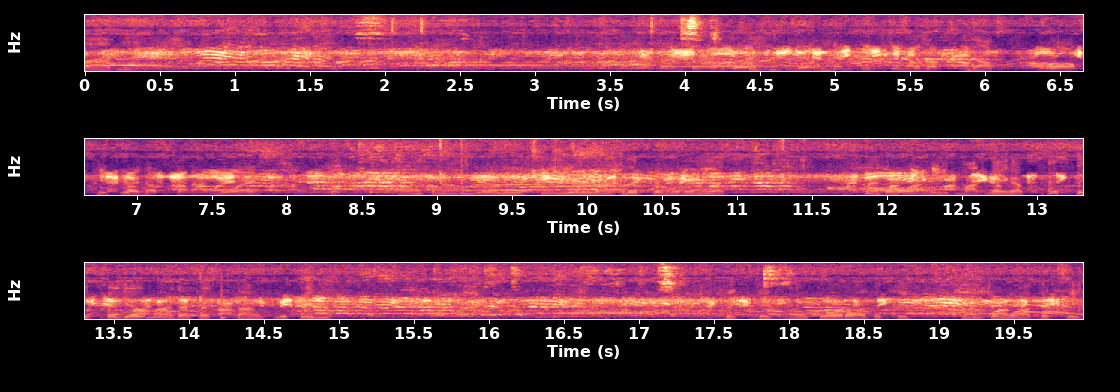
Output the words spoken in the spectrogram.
ราชนี่แฟนๆก็เนืองแน่นจริงๆนะครับครับรอบทิศเลยครับสนามมวยของสนามโยนี่สีเหลืองเครียดไปหมดเลยนะครับแม่จังหวะหนีบหมัดนี่ครับเทคนิคเขาเยอะมากครับทางฟิลิปปินส์เทคนิคเอาตัวรอดเทคนิคชิงจังหวะเทคนิค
